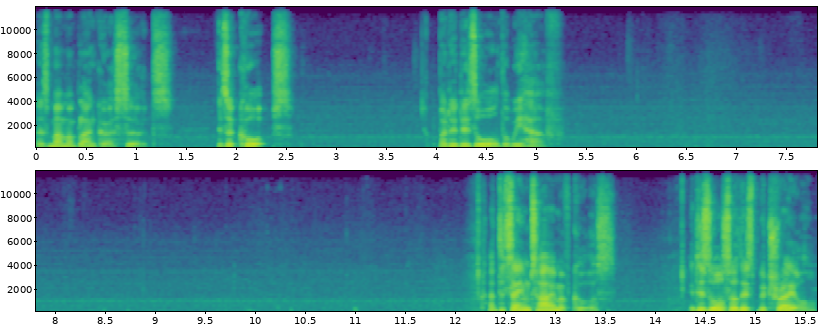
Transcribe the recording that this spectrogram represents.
as Mama Blanca asserts, is a corpse, but it is all that we have. At the same time, of course, it is also this betrayal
